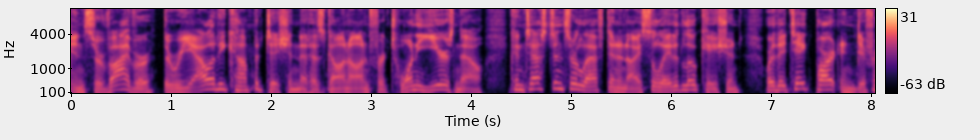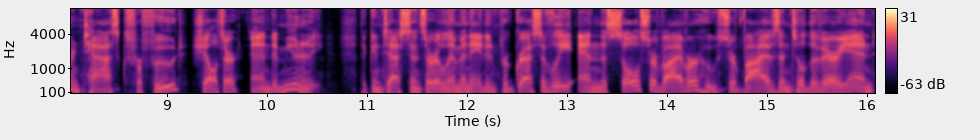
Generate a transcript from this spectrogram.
In Survivor, the reality competition that has gone on for 20 years now, contestants are left in an isolated location where they take part in different tasks for food, shelter, and immunity. The contestants are eliminated progressively, and the sole survivor, who survives until the very end,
